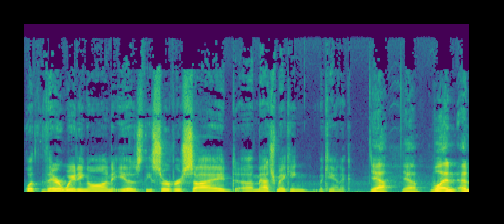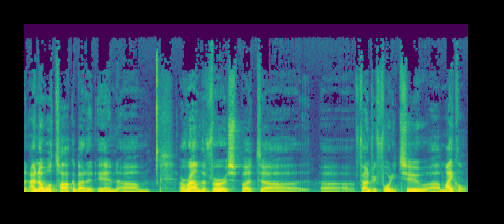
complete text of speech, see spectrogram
what they're waiting on is the server side uh, matchmaking mechanic. Yeah, yeah. Well, and, and I know we'll talk about it in um, around the verse, but uh, uh, Foundry Forty Two, uh, Michael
